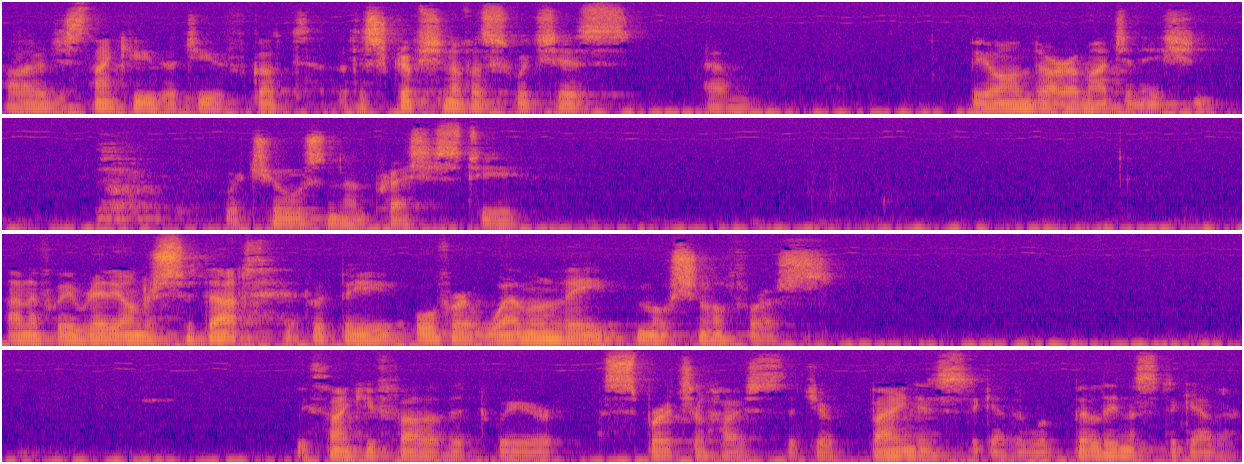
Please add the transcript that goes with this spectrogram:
Father, I just thank you that you've got a description of us which is um, beyond our imagination. We're chosen and precious to you. And if we really understood that, it would be overwhelmingly emotional for us. We thank you, Father, that we're a spiritual house, that you're binding us together, we're building us together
